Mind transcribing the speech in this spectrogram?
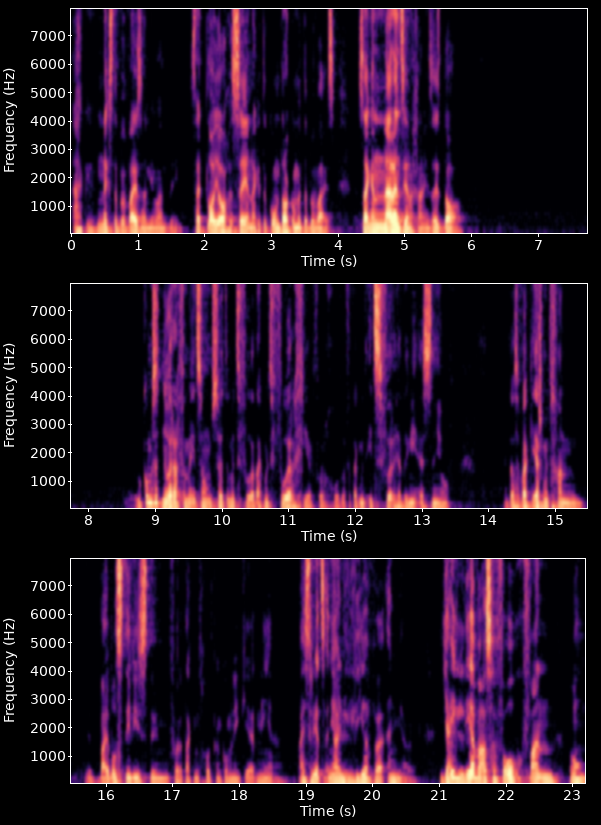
ek het niks te bewys aan niemand nie. Sy het klaar ja gesê en ek het 'n kontrak om dit te bewys. Sy gaan nêrens heen gaan nie. Sy's daar. Hoekom is dit nodig vir mense om so te moet voel dat ek moet voorgee voor God of dat ek moet iets voorgee wat nie is nie of net asof ek eers moet gaan Bybelstudies doen voordat ek met God kan kommunikeer? Nee. Hy's reeds in jou lewe in jou. Jy lewe as gevolg van hom.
